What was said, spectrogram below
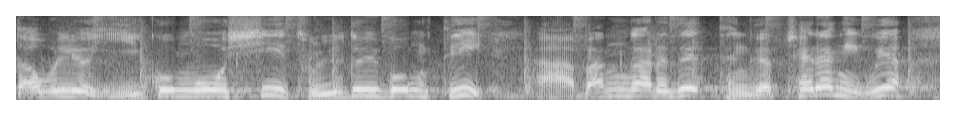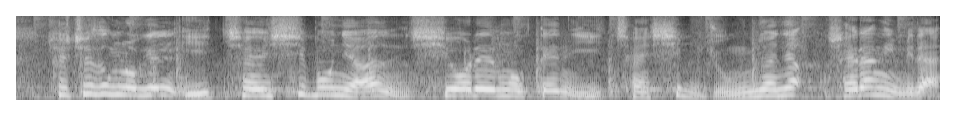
W205C220D 아방가르드 등급 차량이고요. 최초 등록일 2015년 10월에 등록된 2016년형 차량입니다.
